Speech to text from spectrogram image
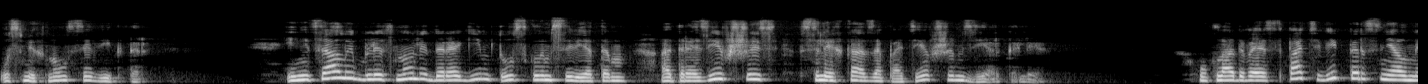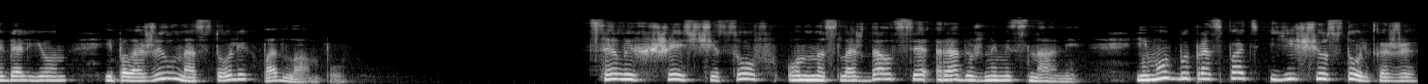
усмехнулся Виктор. Инициалы блеснули дорогим тусклым светом, отразившись в слегка запотевшем зеркале. Укладываясь спать, Виктор снял медальон и положил на столик под лампу. Целых шесть часов он наслаждался радужными снами и мог бы проспать еще столько же,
